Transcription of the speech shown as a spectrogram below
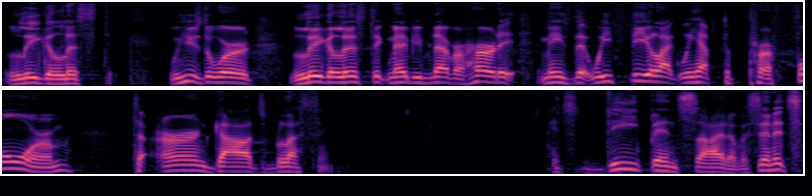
legalistic. We use the word legalistic, maybe you've never heard it. It means that we feel like we have to perform to earn God's blessing. It's deep inside of us. And it's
